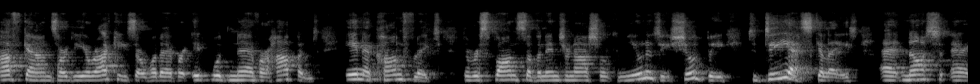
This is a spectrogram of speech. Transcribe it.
Afghans or the Iraqis or whatever? It would never happen. In a conflict, the response of an international community should be be to de escalate, uh, not uh,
